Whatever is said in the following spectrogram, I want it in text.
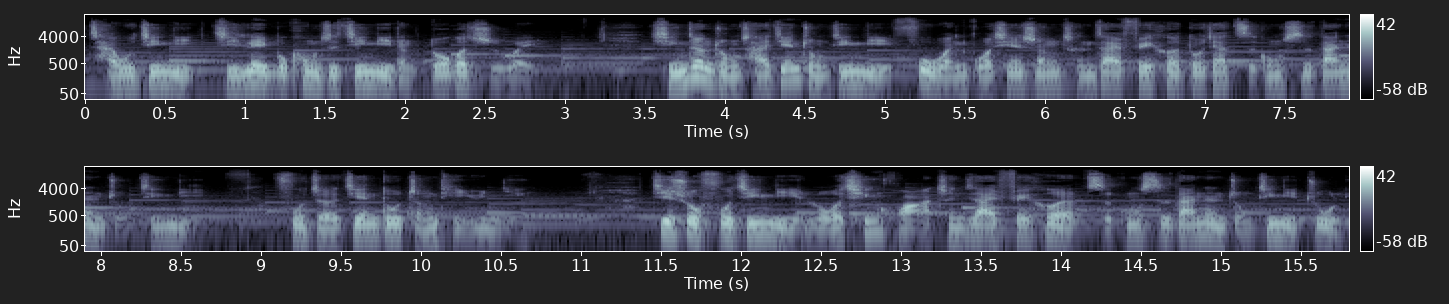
财务经理及内部控制经理等多个职位。行政总裁兼总经理傅文国先生曾在飞鹤多家子公司担任总经理，负责监督整体运营。技术副经理罗清华曾在飞鹤子公司担任总经理助理。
